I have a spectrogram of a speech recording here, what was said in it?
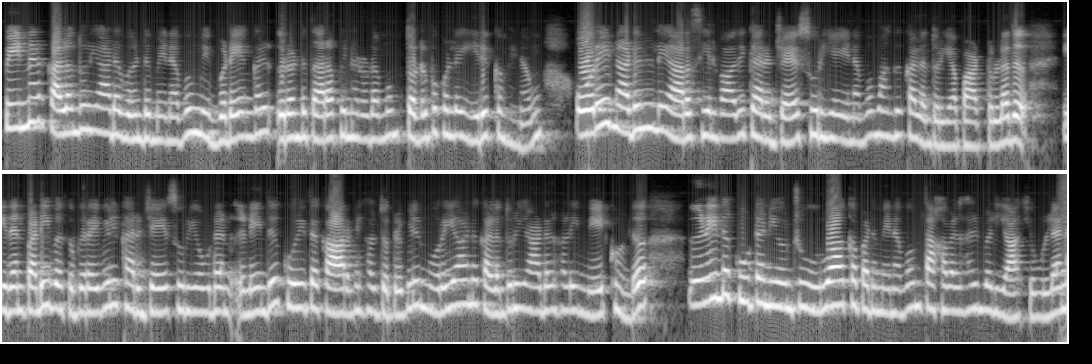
பின்னர் கலந்துரையாட வேண்டும் எனவும் இவ்விடயங்கள் இரண்டு தரப்பினரிடமும் தொடர்பு கொள்ள இருக்கும் எனவும் ஒரே நடுநிலை அரசியல்வாதி கரு. ஜெயசூரிய எனவும் அங்கு கலந்துரையாடப்பட்டுள்ளது. இதன்படி வெகு விரைவில் கரு. ஜெயசூரியவுடன் இணைந்து குறித்த காரணிகள் தொடர்பில் முறையான கலந்துரையாடல்களை மேற்கொண்டு இணைந்த கூட்டணி ஒன்று உருவாக்கப்படும் எனவும் தகவல்கள் வெளியாகியுள்ளன.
